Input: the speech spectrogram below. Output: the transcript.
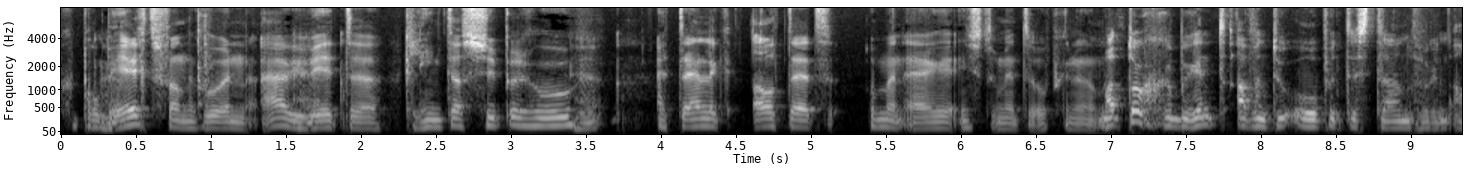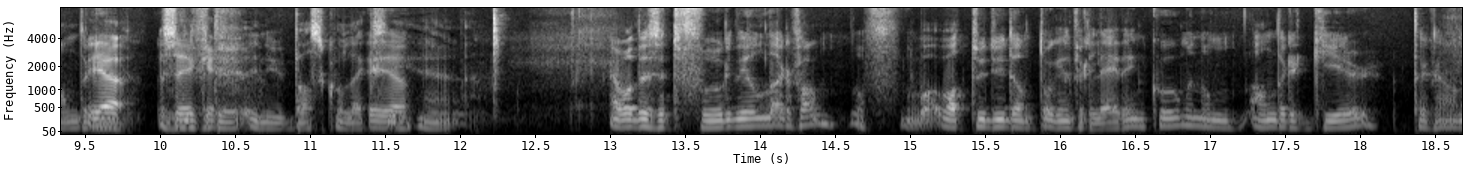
geprobeerd. Van gewoon, ah, wie Ja. weet, eh, klinkt dat supergoed. Ja. Uiteindelijk altijd op mijn eigen instrumenten opgenomen. Maar toch, je begint af en toe open te staan voor een andere Ja, zeker. liefde in je bascollectie. Ja. Ja. En wat is het voordeel daarvan? Of wat, doet u dan toch in verleiding komen om andere gear te gaan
